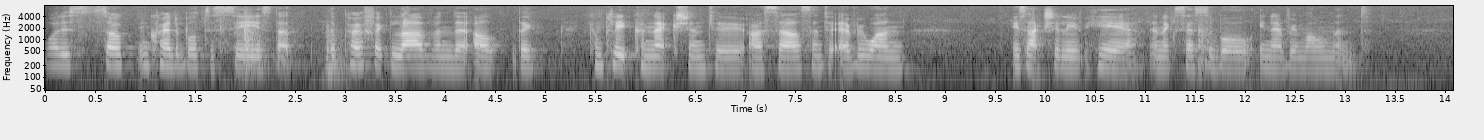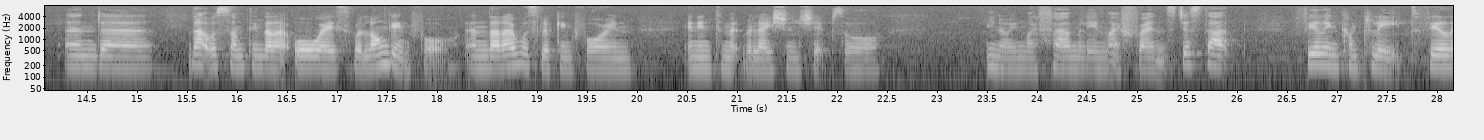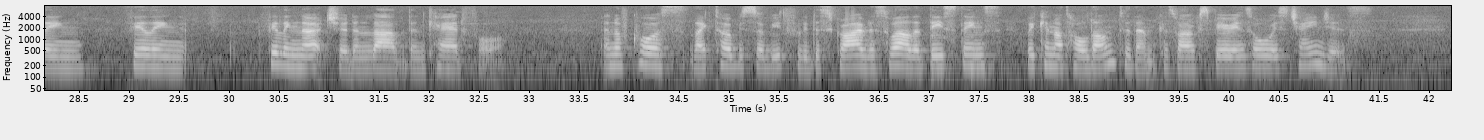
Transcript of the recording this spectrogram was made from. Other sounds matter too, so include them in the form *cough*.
What is so incredible to see is that the perfect love and the, the complete connection to ourselves and to everyone is actually here and accessible in every moment. And uh, that was something that I always were longing for and that I was looking for in, in intimate relationships or you know in my family in my friends just that feeling complete feeling feeling feeling nurtured and loved and cared for and of course like Toby so beautifully described as well that these things we cannot hold on to them because our experience always changes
